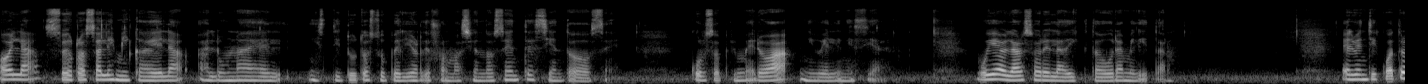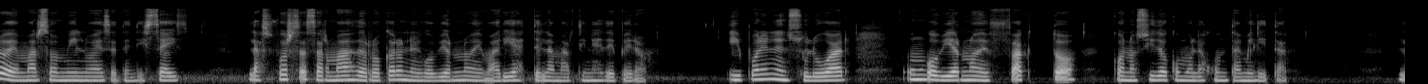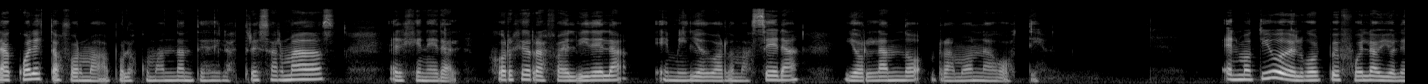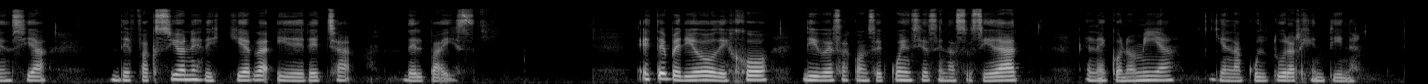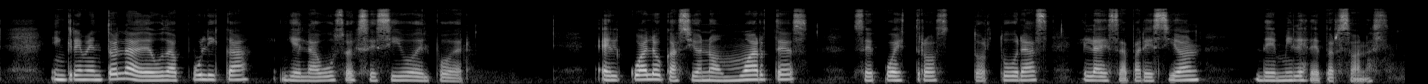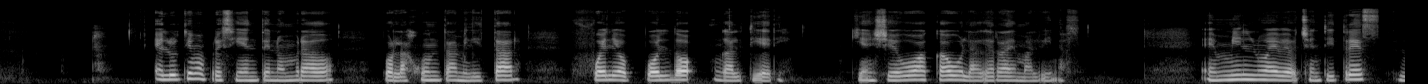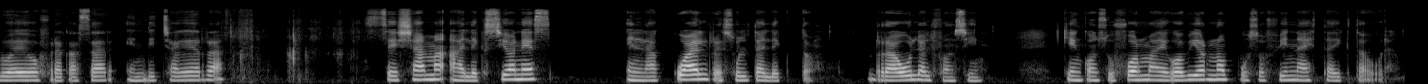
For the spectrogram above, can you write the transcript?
Hola, soy Rosales Micaela, alumna del Instituto Superior de Formación Docente 112, curso primero A, nivel inicial. Voy a hablar sobre la dictadura militar. El 24 de marzo de 1976, las Fuerzas Armadas derrocaron el gobierno de María Estela Martínez de Perón y ponen en su lugar un gobierno de facto conocido como la Junta Militar la cual está formada por los comandantes de las tres armadas, el general Jorge Rafael Videla, Emilio Eduardo Macera y Orlando Ramón Agosti. El motivo del golpe fue la violencia de facciones de izquierda y derecha del país. Este periodo dejó diversas consecuencias en la sociedad, en la economía y en la cultura argentina incrementó la deuda pública y el abuso excesivo del poder, el cual ocasionó muertes, secuestros, torturas y la desaparición de miles de personas. El último presidente nombrado por la Junta Militar fue Leopoldo Galtieri, quien llevó a cabo la Guerra de Malvinas. En 1983, luego fracasar en dicha guerra, se llama a elecciones en la cual resulta electo Raúl Alfonsín, quien con su forma de gobierno puso fin a esta dictadura.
